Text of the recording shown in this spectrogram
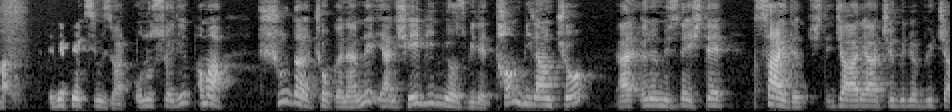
var, e, refleksimiz var. Onu söyleyeyim ama şurada çok önemli. Yani şeyi bilmiyoruz bile. Tam bilanço yani önümüzde işte saydık işte cari açığı biliyor bütçe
